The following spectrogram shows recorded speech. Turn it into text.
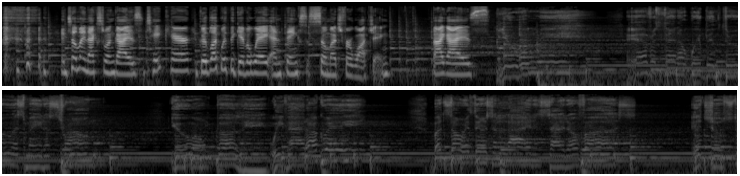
Until my next one, guys, take care. Good luck with the giveaway and thanks so much for watching. Bye, guys. But somewhere there's a light inside of us. It shows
